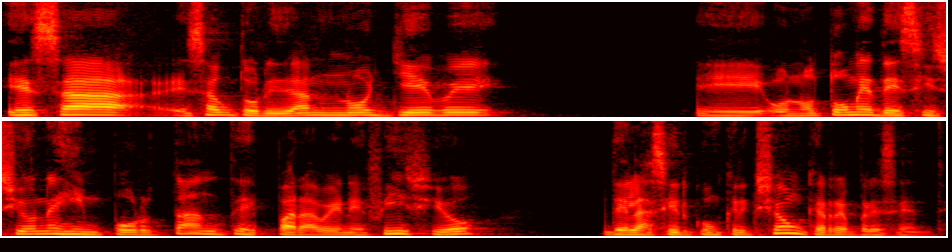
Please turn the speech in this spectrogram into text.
esa, esa, autoridad no lleve eh, o no tome decisiones importantes para beneficio de la circunscripción que represente.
